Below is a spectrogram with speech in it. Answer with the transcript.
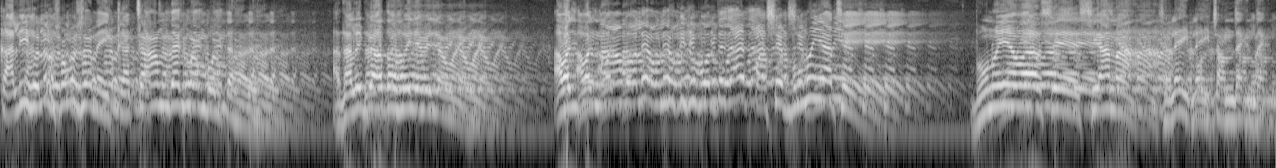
কালি হলেও সমস্যা নেই। কা- চাঁদ দেখলাম বলতে হবে। তাহলে বেদা হয়ে যাবে জামাই। আবার যদি না বলে অন্য কিছু বলতে যায় পাশে বুনুই আছে। বুনুই আবার সে সিয়ানা চলে এই চাঁদ দেখলাম।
